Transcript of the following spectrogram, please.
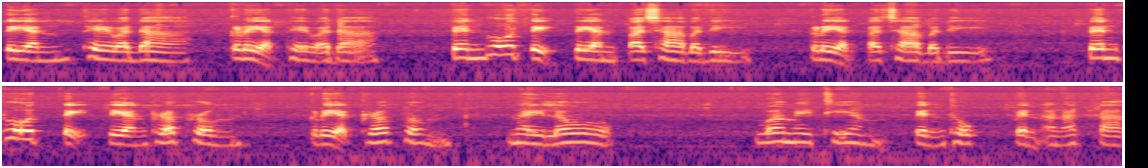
เตียนเทวดา เกลียดเทวดา เป็นผู้ติเตียนประชาบดี เกลียดประชาบดี เป็นผู้ติเตียนพระพรหมเกลียดพระพรหมในโลก ว่าไม่เที่ยงเป็นทุกข์เป็นอนัตตา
